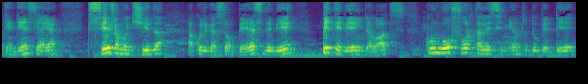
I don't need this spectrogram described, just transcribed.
tendência é que seja mantida a coligação PSDB, PTB em Pelotas, com o fortalecimento do PP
